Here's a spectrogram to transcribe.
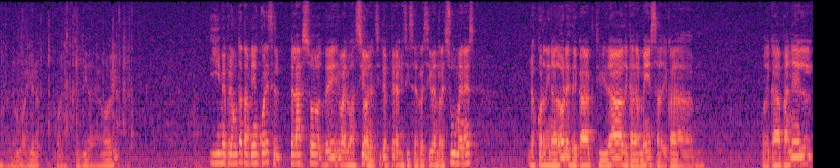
Bueno, voy a ir por este día de Y me pregunta también cuál es el plazo de evaluación. El sitio espera que si se reciben resúmenes, los coordinadores de cada actividad, de cada mesa, de cada o de cada panel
